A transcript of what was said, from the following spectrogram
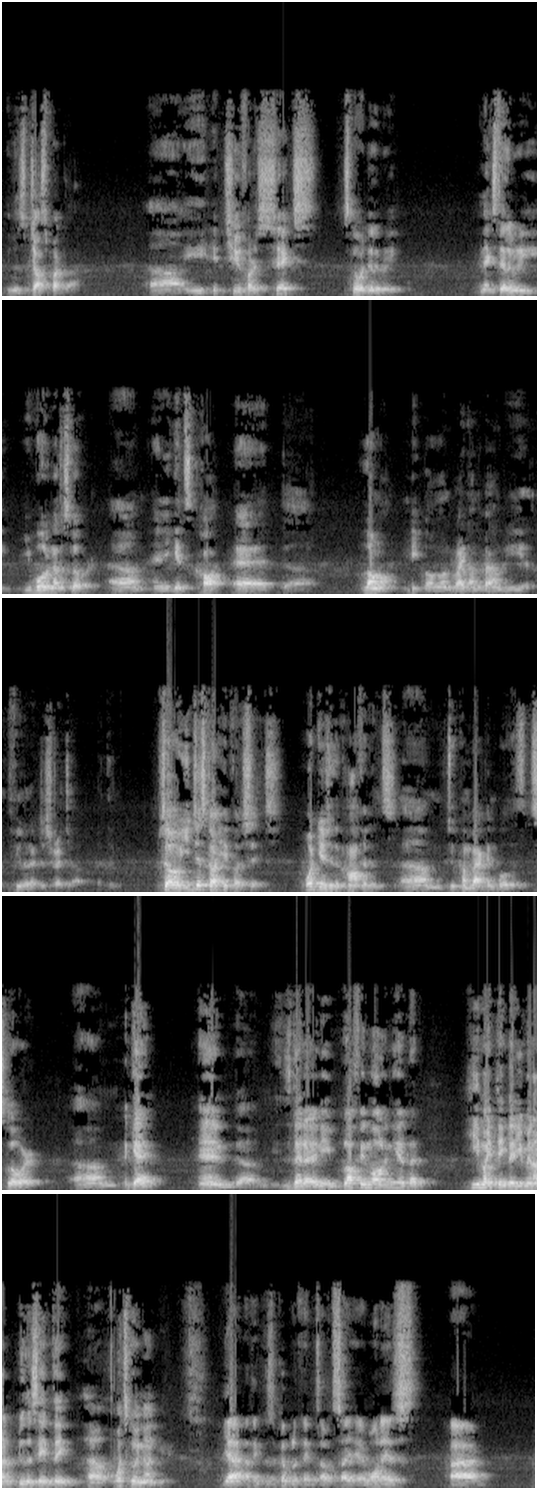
It was Jos Buttler. Uh, he hits you for a six, slower delivery. Next delivery, you bowl another slower, um, and he gets caught at uh, long on, deep long on, right on the boundary. Uh, fielder had to stretch out. So you just got hit for a six. What gives you the confidence um, to come back and bowl this slower um, again? And uh, is there any bluff involved in here that he might think that you may not do the same thing? Uh, what's going on here? Yeah, I think there's a couple of things I would say here. One is um,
